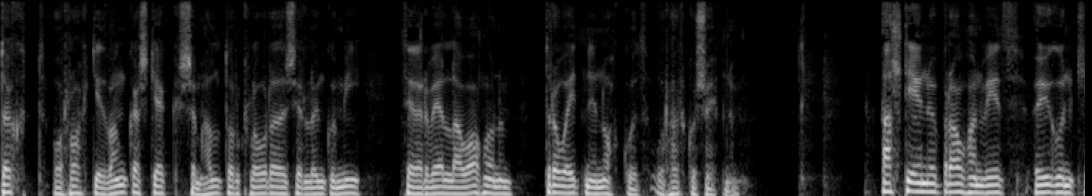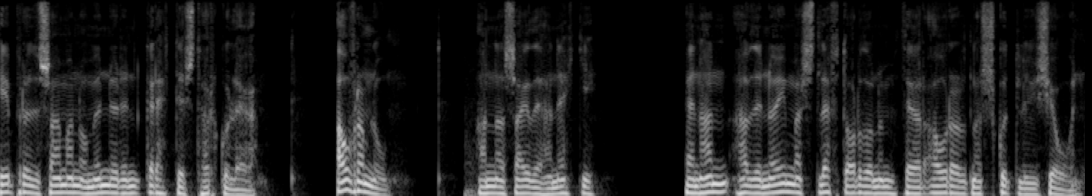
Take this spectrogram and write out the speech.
Dögt og hrokkið vangaskegg sem Haldur klóraði sér löngum í þegar vel á áhónum dró einni nokkuð úr hörkusveipnum. Allt í einu brá hann við, augun kipruðu saman og munnurinn grettist hörkulega. Áfram nú, Annað sagði hann ekki, en hann hafði naumast sleft orðunum þegar árarnar skullu í sjóin.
